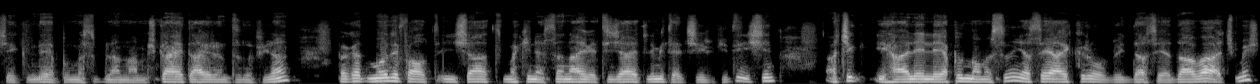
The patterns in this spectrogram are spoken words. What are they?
şeklinde yapılması planlanmış. Gayet ayrıntılı filan. Fakat Modifalt İnşaat Makine Sanayi ve Ticaret Limited şirketi işin açık ihaleyle yapılmamasının yasaya aykırı olduğu iddiasıyla dava açmış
